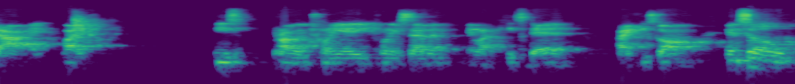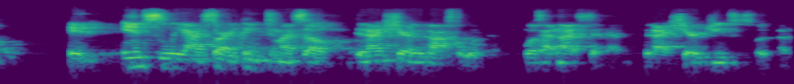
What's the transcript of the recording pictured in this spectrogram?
died. Like he's probably 28, 27, and like he's dead. Like he's gone. And so it instantly I started thinking to myself, did I share the gospel with him? Was I nice to him? Did I share Jesus with him?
